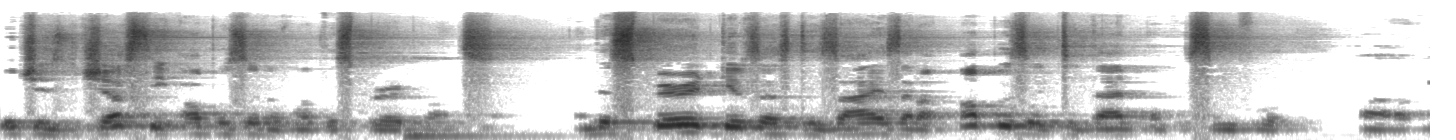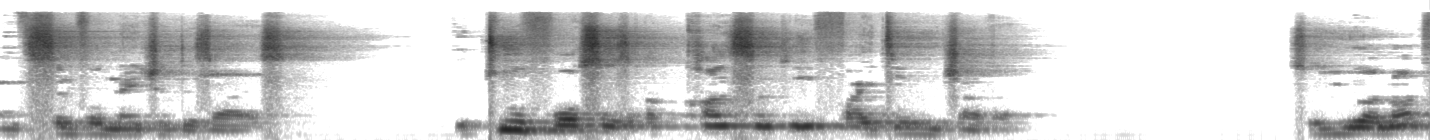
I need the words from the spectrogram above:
which is just the opposite of what the Spirit wants. And the Spirit gives us desires that are opposite to that of the sinful, uh, sinful nature desires. The two forces are constantly fighting each other. So you are not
